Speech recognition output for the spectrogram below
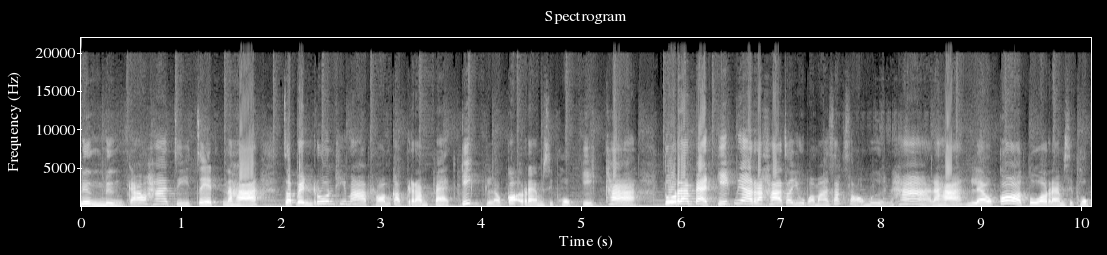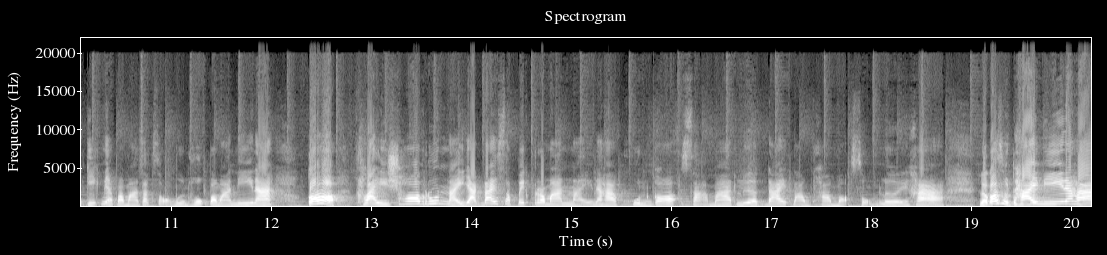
1195G7 นะคะ จะเป็นรุ่นที่มาพร้อมกับ RAM 8 g b แล้วก็ RAM 16 g b ค่ะ ตัว RAM 8 g b เนี่ยราคาจะอยู่ประมาณสัก 25,000นะคะแล้วก็ตัว RAM 16 g b เนี่ยประมาณสัก 26,000 ประมาณนี้นะ ก็ใครชอบรุ่นไหนอยากได้สเปคประมาณไหนนะคะ คุณก็สามารถเลือกได้ตามความเหมาะสมเลยค่ะ แล้วก็สุดท้ายนี้นะคะ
